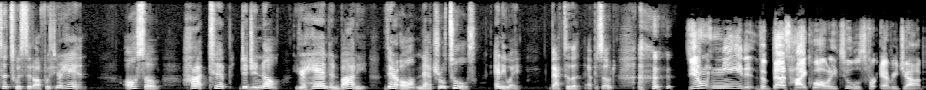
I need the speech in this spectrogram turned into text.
to twist it off with your hand? Also, hot tip did you know your hand and body, they're all natural tools? Anyway, back to the episode. You don't need the best high quality tools for every job.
